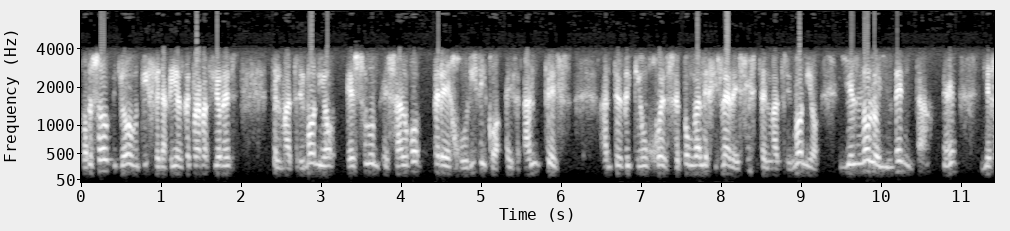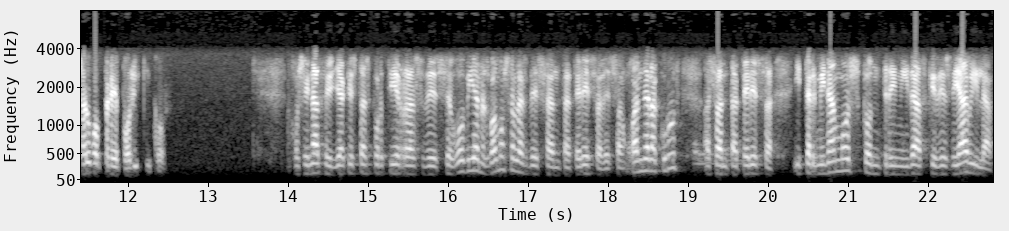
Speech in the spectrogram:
Por eso yo dije en aquellas declaraciones que el matrimonio es, un, es algo prejurídico. antes, antes de que un juez se ponga a legislar existe el matrimonio y él no lo inventa. ¿eh? Y es algo prepolítico. José Ignacio, ya que estás por tierras de Segovia, nos vamos a las de Santa Teresa, de San Juan de la Cruz a Santa Teresa, y terminamos con Trinidad, que desde Ávila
